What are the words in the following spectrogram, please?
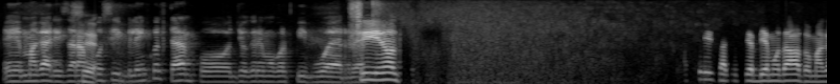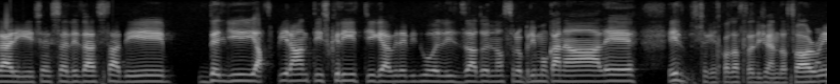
e magari sarà sì. possibile in quel tempo giocheremo col PVR. Sì, no, attesa che vi abbiamo dato, magari se siete stati degli aspiranti iscritti che avete visualizzato il nostro primo canale. Il, che cosa sto dicendo? Sorry.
